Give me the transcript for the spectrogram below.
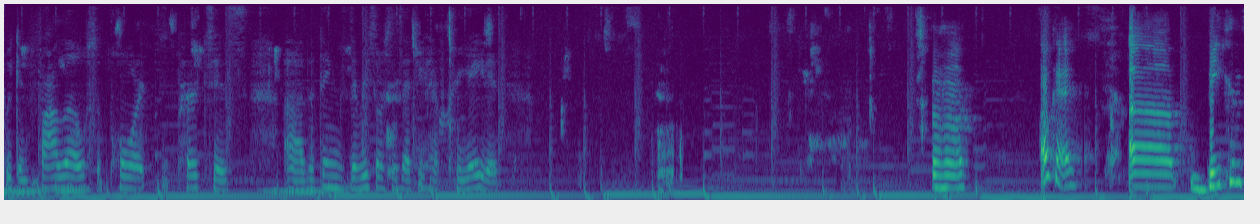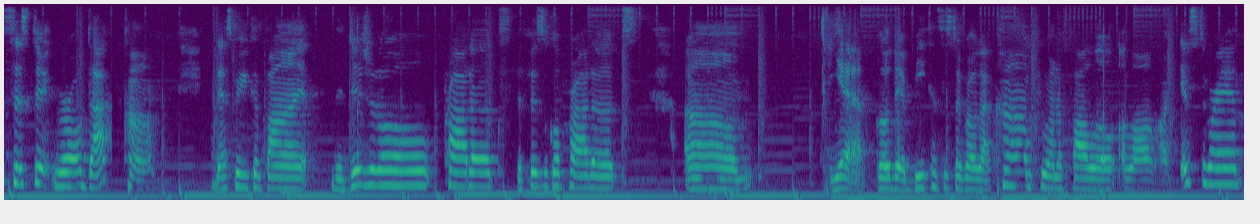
we can follow, support, purchase uh, the things, the resources that you have created. Uh huh. Okay. Uh, BeConsistentGirl.com. That's where you can find the digital products, the physical products. Um, yeah, go there, beconsistentgirl.com. If you want to follow along on Instagram,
